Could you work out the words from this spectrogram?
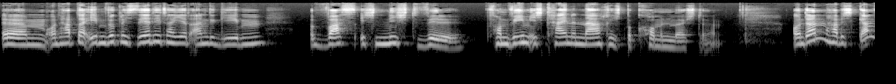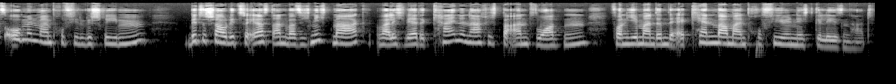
Ähm, und habe da eben wirklich sehr detailliert angegeben, was ich nicht will, von wem ich keine Nachricht bekommen möchte. Und dann habe ich ganz oben in meinem Profil geschrieben, bitte schau dir zuerst an, was ich nicht mag, weil ich werde keine Nachricht beantworten von jemandem, der erkennbar mein Profil nicht gelesen hat.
